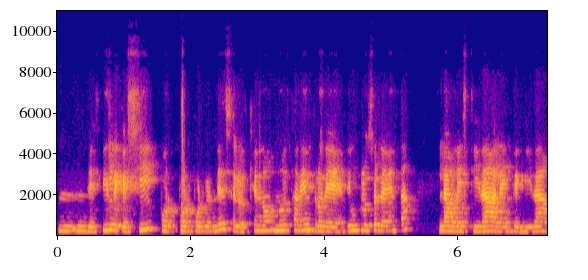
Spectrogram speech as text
mm, decirle que sí por, por, vendérselo. Es que no, no está dentro de, de un closer de venta la honestidad, la integridad,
